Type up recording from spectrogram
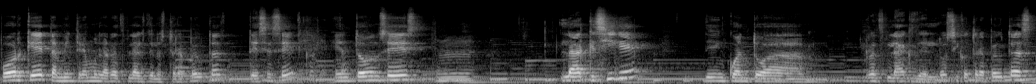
porque también tenemos la red flags de los terapeutas, TCC, entonces... Mm, la que sigue, en cuanto a red flags de los psicoterapeutas,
